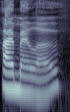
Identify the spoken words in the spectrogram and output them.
Hi, my love.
